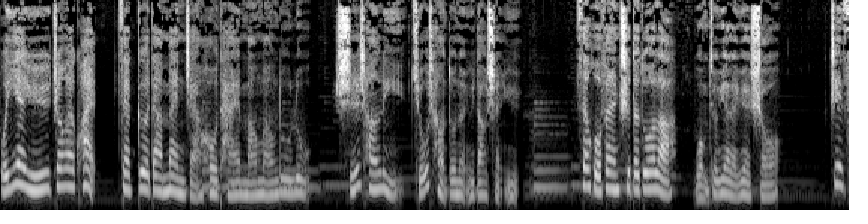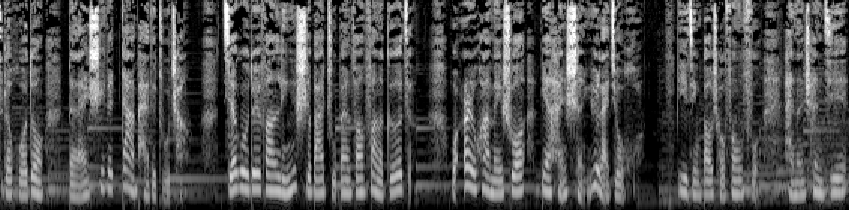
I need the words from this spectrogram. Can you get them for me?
我业余赚外快，在各大漫展后台忙忙碌碌，十场里九场都能遇到沈玉。散伙饭吃的多了，我们就越来越熟。这次的活动本来是一个大牌的主场，结果对方临时把主办方放了鸽子，我二话没说便喊沈玉来救火，毕竟报酬丰富，还能趁机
